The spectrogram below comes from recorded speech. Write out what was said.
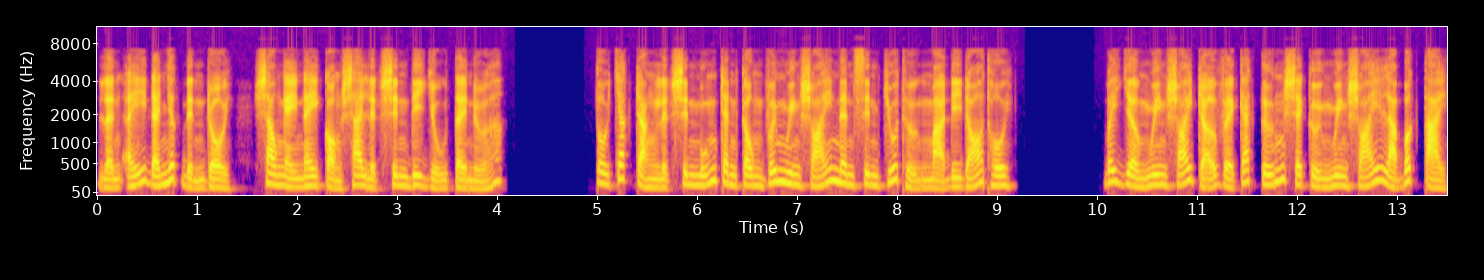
Lệnh ấy đã nhất định rồi, sao ngày nay còn sai lịch sinh đi dụ tề nữa? Tôi chắc rằng lịch sinh muốn tranh công với nguyên soái nên xin chúa thượng mà đi đó thôi. Bây giờ nguyên soái trở về các tướng sẽ cười nguyên soái là bất tài,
